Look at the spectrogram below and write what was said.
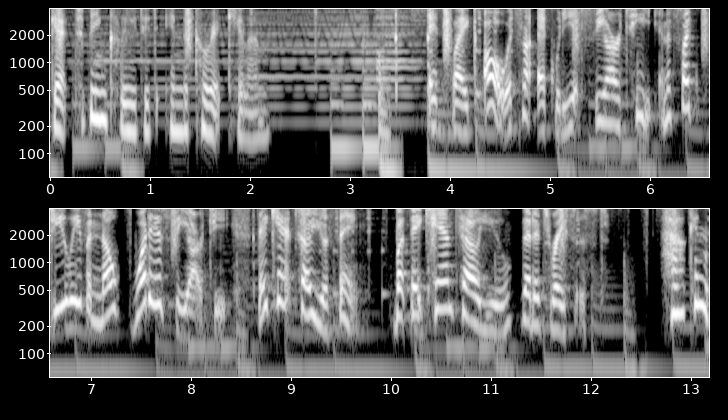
get to be included in the curriculum. It's like, oh, it's not equity, it's CRT. And it's like, do you even know what is CRT? They can't tell you a thing, but they can tell you that it's racist. How can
